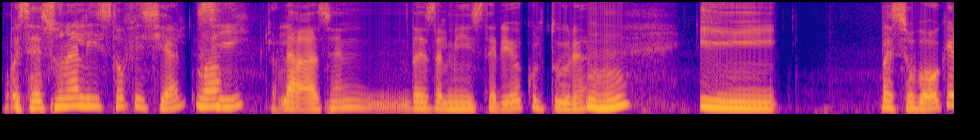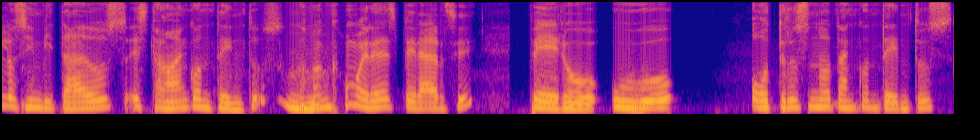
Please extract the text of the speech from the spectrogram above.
Pues es una lista oficial, ah, sí, la hacen desde el Ministerio de Cultura. Y pues supongo que los invitados estaban contentos, como era de esperarse, pero hubo otros no tan contentos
